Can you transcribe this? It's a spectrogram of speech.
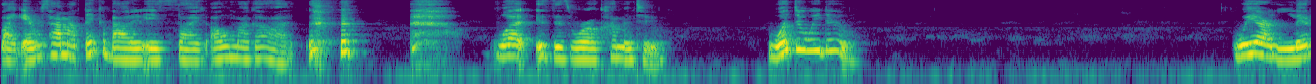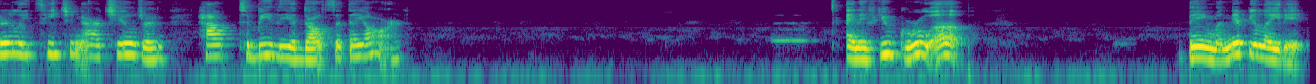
like every time I think about it, it's like, oh my God, what is this world coming to? What do we do? We are literally teaching our children how to be the adults that they are. And if you grew up being manipulated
